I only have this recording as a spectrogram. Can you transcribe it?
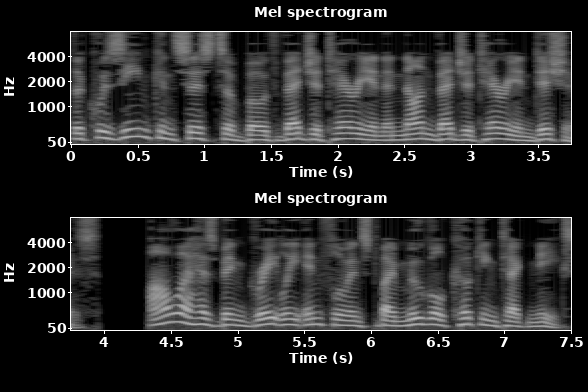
The cuisine consists of both vegetarian and non-vegetarian dishes. Awadh has been greatly influenced by Mughal cooking techniques,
